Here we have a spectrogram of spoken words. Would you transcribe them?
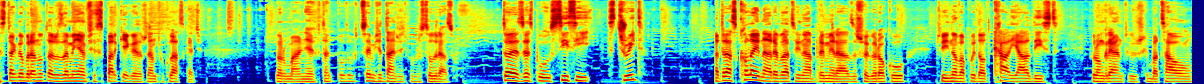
jest tak dobra nuta, że zamieniam się w Sparkiego i zaczynam tu klaskać. Normalnie, bo chce mi się tańczyć po prostu od razu. To jest zespół CC Street. A teraz kolejna rewelacyjna premiera zeszłego roku, czyli nowa płyta od Kali Aldist, którą grałem tu już chyba całą.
